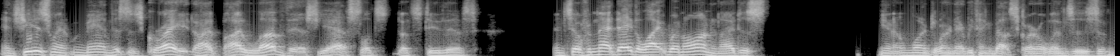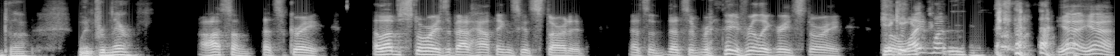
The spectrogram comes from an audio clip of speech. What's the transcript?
And she just went, Man, this is great. I, I love this. Yes, let's let's do this. And so from that day, the light went on, and I just, you know, wanted to learn everything about scleral lenses and uh, went from there. Awesome. That's great. I love stories about how things get started. That's a that's a really really great story. So the light went, yeah, yeah.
